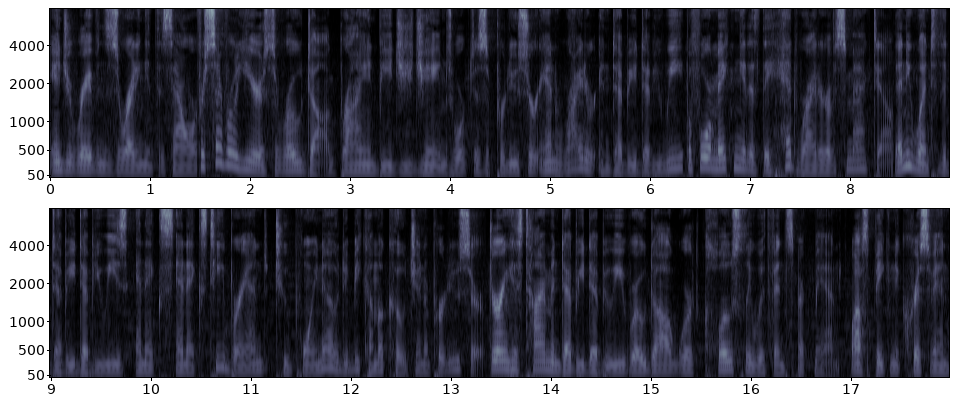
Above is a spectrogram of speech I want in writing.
Andrew Ravens is writing at this hour. For several years, the Road Dogg, Brian B.G. James, worked as a producer and writer in WWE before making it as the head writer of SmackDown. Then he went to the WWE's NX- NXT brand 2.0 to become a coach and a producer. During his time in WWE, Road Dogg worked closely with Vince McMahon. While speaking to Chris Van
